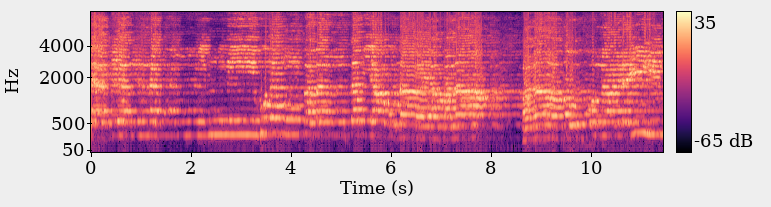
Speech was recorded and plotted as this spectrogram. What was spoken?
يأتينكم مني هدى فمن تبع هداي فلا فلا خوف عليهم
